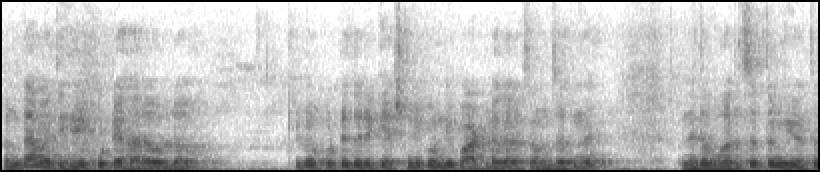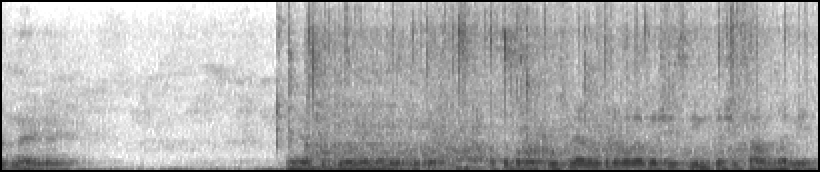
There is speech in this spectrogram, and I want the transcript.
पण काय माहिती हे कुठे हरवलं किंवा कुठेतरी गॅसनी कोणी पाडलं का समजत नाही. नाही तर वरचं तर मिळतच नाही काय. हे असे दोन ह्याच्याने येत होते. आता बघा पुसल्यानंतर बघा कशी स्किन कशी साफ झाली आहे.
